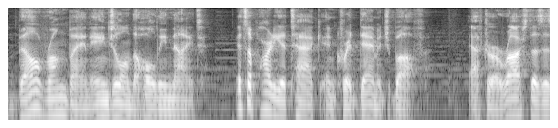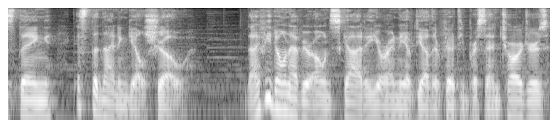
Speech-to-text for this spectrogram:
Bell Rung by an Angel on the Holy Night. It's a party attack and crit damage buff. After Arash does his thing, it's the Nightingale show. Now if you don't have your own Skadi or any of the other 50% chargers,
